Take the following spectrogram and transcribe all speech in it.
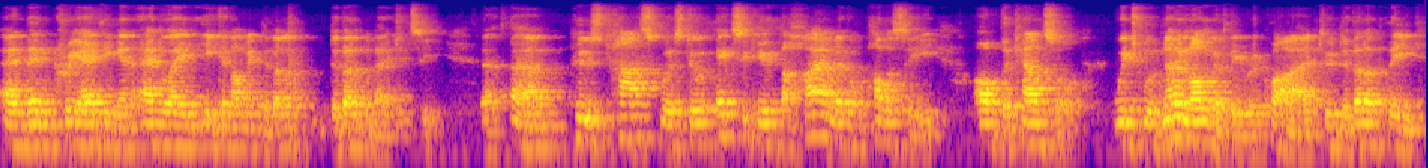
and then creating an Adelaide Economic Develop, Development Agency, uh, um, whose task was to execute the higher level policy of the council which would no longer be required to develop the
